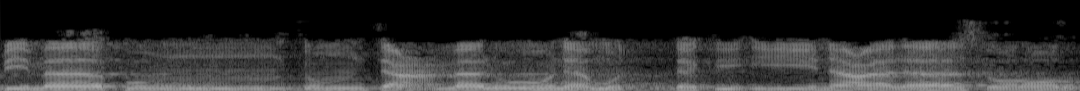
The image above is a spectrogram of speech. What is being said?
بما كنتم تعملون متكئين على سرر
